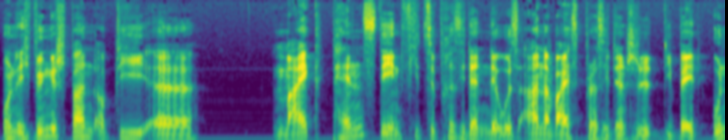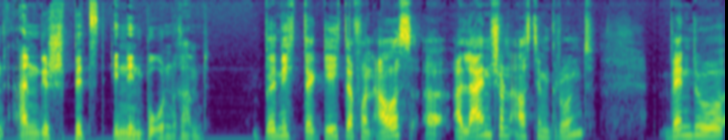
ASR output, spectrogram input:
Und ich bin gespannt, ob die äh, Mike Pence, den Vizepräsidenten der USA, in der Vice Presidential Debate unangespitzt in den Boden rammt. Bin ich, da gehe ich davon aus, äh, allein schon aus dem Grund, wenn du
